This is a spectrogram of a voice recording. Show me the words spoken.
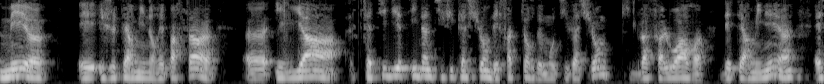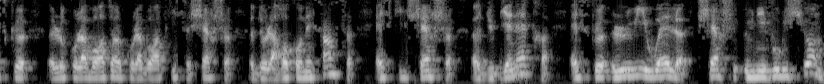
mais, et je terminerai par ça, il y a cette identification des facteurs de motivation qu'il va falloir déterminer. Hein. Est-ce que le collaborateur, la collaboratrice cherche de la reconnaissance? Est-ce qu'il cherche du bien-être? Est-ce que lui ou elle cherche une évolution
